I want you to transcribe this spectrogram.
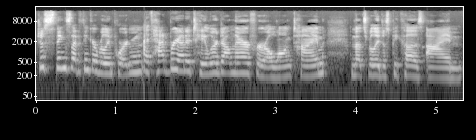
just things that I think are really important. I've had Breonna Taylor down there for a long time, and that's really just because I'm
